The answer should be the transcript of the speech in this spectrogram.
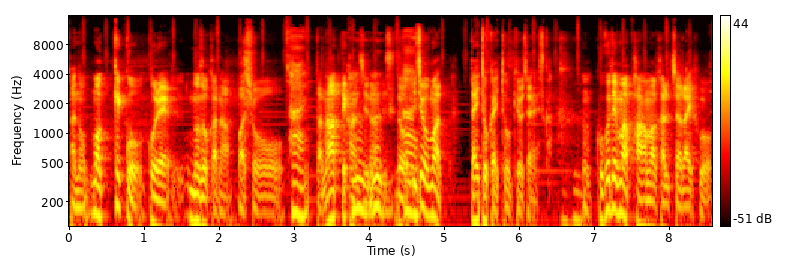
あの、まあ、結構、これ、のどかな場所はい。だなって感じなんですけど、うんうんはい一応、まあ、大都会東京じゃないですか。うんここで、まあ、パーマカルチャーライフを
